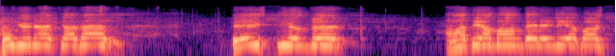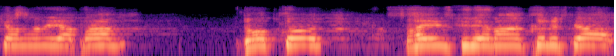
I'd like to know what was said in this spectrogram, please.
bugüne kadar 5 yıldır Adıyaman Belediye Başkanlığı'nı yapan Doktor Sayın Süleyman Kılıç'a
